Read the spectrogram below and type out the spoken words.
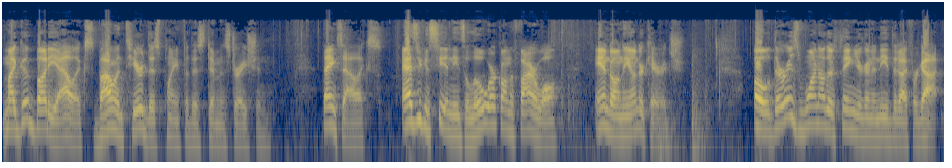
My good buddy Alex volunteered this plane for this demonstration. Thanks, Alex. As you can see, it needs a little work on the firewall and on the undercarriage. Oh, there is one other thing you're going to need that I forgot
